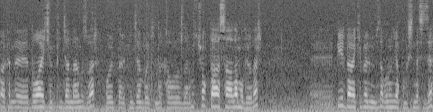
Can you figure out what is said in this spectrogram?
bakın e, doğa için fincanlarımız var. Boyutları fincan boyutunda kavanozlarımız. Çok daha sağlam oluyorlar. E, bir dahaki bölümümüzde bunun yapılışını da size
